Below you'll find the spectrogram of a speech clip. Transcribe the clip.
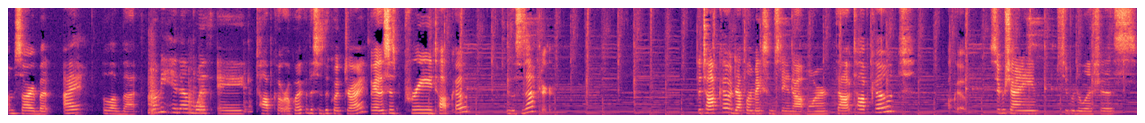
I'm sorry, but I love that. Let me hit him with a top coat real quick. This is the quick dry. Okay, this is pre-top coat, and this is after. The top coat definitely makes him stand out more. Without top coat, top coat. Super shiny, super delicious.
